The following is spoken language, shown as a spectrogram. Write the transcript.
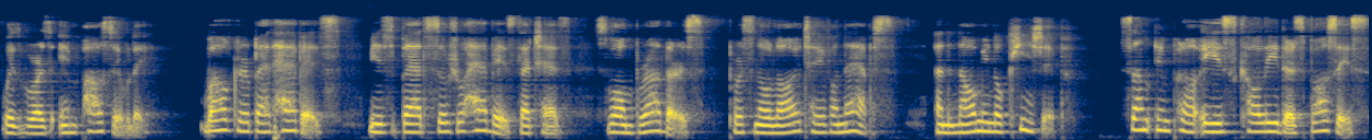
with words impulsively. Vulgar bad habits means bad social habits such as sworn brothers, personal loyalty for naps, and nominal kinship. Some employees call leaders bosses,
